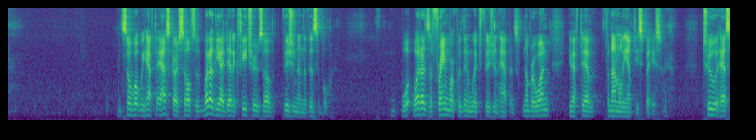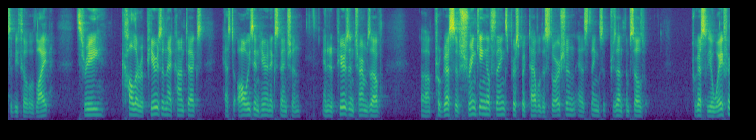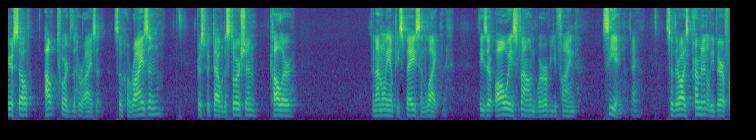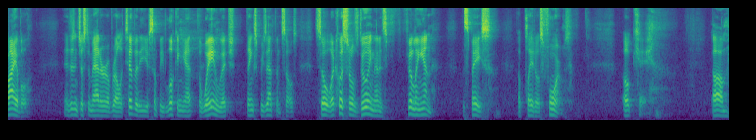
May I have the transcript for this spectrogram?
And so, what we have to ask ourselves is what are the eidetic features of vision and the visible? What, what is the framework within which vision happens? Number one, you have to have phenomenally empty space. Two, it has to be filled with light. Three, color appears in that context, has to always inhere an extension, and it appears in terms of uh, progressive shrinking of things, perspectival distortion, as things present themselves progressively away from yourself, out towards the horizon. So horizon, perspectival distortion, color, phenomenally empty space, and light. These are always found wherever you find seeing. Okay? So they're always permanently verifiable. It isn't just a matter of relativity, you're simply looking at the way in which things present themselves. So what Husserl is doing then is filling in the space of Plato's forms. Okay. Um,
